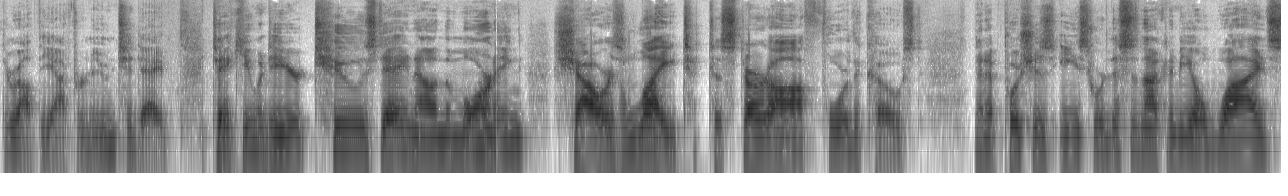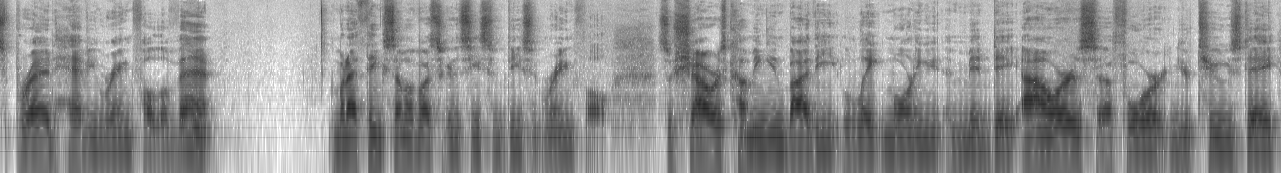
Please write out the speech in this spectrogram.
throughout the afternoon today. Take you into your Tuesday. Now in the morning, showers light to start off for the coast. Then it pushes eastward. This is not going to be a widespread heavy rainfall event but I think some of us are going to see some decent rainfall. So showers coming in by the late morning and midday hours uh, for your Tuesday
